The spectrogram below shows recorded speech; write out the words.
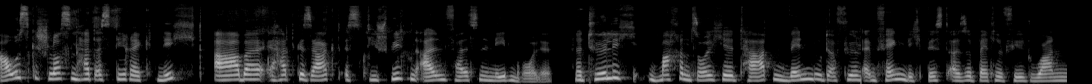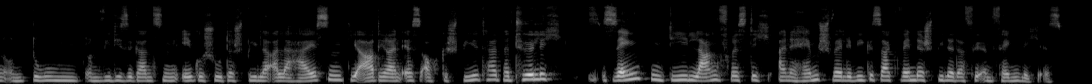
Ausgeschlossen hat es direkt nicht, aber er hat gesagt, es, die spielten allenfalls eine Nebenrolle. Natürlich machen solche Taten, wenn du dafür empfänglich bist, also Battlefield One und Doom und wie diese ganzen Ego-Shooter-Spiele alle heißen, die Adrian S. auch gespielt hat. Natürlich senken die langfristig eine Hemmschwelle, wie gesagt, wenn der Spieler dafür empfänglich ist.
